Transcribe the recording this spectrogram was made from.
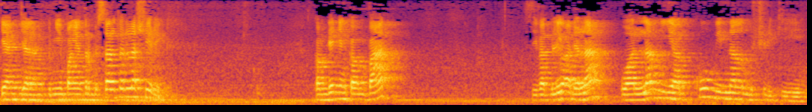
Yang jalan penyimpang yang terbesar itu adalah syirik. Kemudian yang keempat, sifat beliau adalah walam yaku minal musyrikin.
